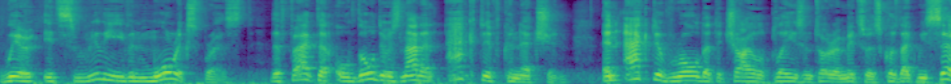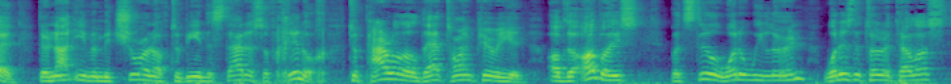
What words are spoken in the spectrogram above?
where it's really even more expressed the fact that although there's not an active connection, an active role that the child plays in Torah mitzvahs, because like we said, they're not even mature enough to be in the status of chinuch to parallel that time period of the avos. But still, what do we learn? What does the Torah tell us?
